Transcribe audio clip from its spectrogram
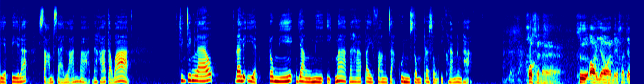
ลี่ยปีละ3แสนล้านบาทนะคะ แต่ว่าจริง ๆ แล้วรายละเอียดตรงนี้ยังมีอีกมากนะคะ ไปฟังจากคุณสมประสงค์อีกครั้งหนึ่งค่ะ โฆษณาคือออยเนี่ยเขาจะ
